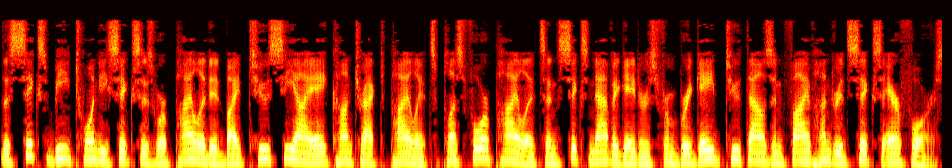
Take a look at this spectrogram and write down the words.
The six B-26s were piloted by two CIA contract pilots plus four pilots and six navigators from Brigade 2506 Air Force.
